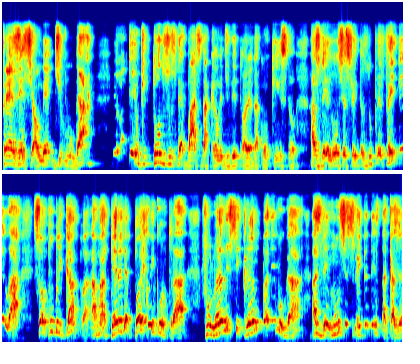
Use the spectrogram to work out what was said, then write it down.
presencialmente, divulgar. Eu não tenho que todos os debates da Câmara de Vitória da Conquista, as denúncias feitas do prefeito, ir lá, só publicar a matéria depois que eu encontrar fulano e ciclano para divulgar as denúncias feitas dentro da Casa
